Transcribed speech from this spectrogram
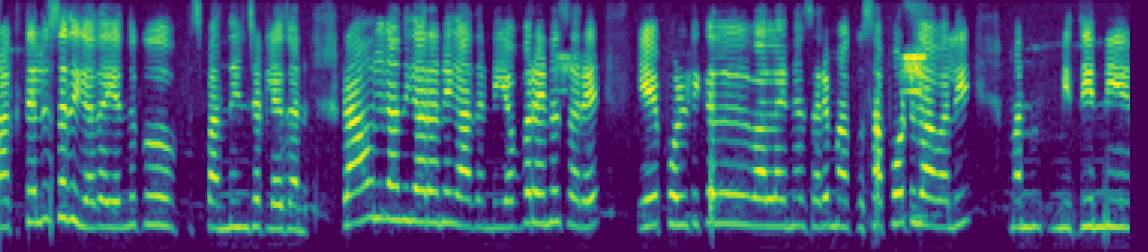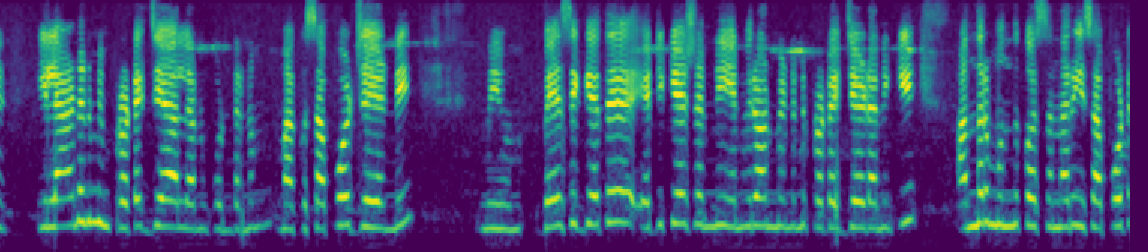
మాకు తెలుస్తుంది కదా ఎందుకు స్పందించట్లేదు అని. రాహుల్ గాంధీ గారు అనే కాదండి ఎవరైనా సరే ఏ పొలిటికల్ వాళ్ళైనా సరే మాకు సపోర్ట్ కావాలి. మన మీ దీన్ని ఈ ల్యాండ్ని మేము ప్రొటెక్ట్ చేయాలనుకుంటున్నాం. మాకు సపోర్ట్ చేయండి. మేము బేసిక్గా అయితే ఎడ్యుకేషన్ని ఎన్విరాన్మెంట్ని ప్రొటెక్ట్ చేయడానికి అందరూ ముందుకు వస్తున్నారు ఈ సపోర్ట్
